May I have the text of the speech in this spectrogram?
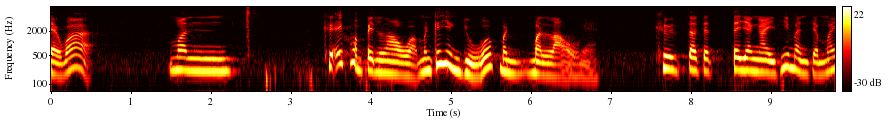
ต่ว่ามันคือไอ้ความเป็นเราอะ มันก็ยังอยู่ว่ามันมันเราไงคือจะจะจะยังไงที่มันจะไม่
